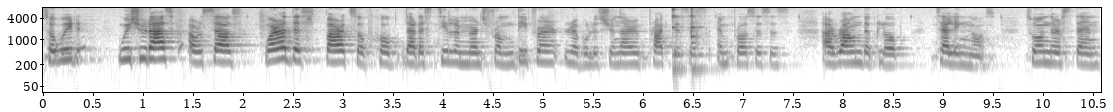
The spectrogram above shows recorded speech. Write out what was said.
So we we should ask ourselves, what are the sparks of hope that still emerge from different revolutionary practices and processes around the globe telling us to understand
